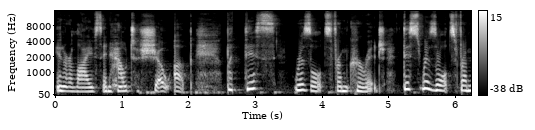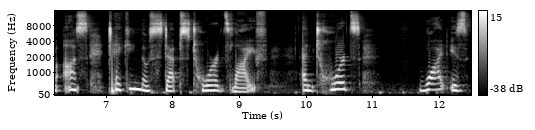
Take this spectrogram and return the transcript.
in our lives and how to show up. But this results from courage. This results from us taking those steps towards life and towards what is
